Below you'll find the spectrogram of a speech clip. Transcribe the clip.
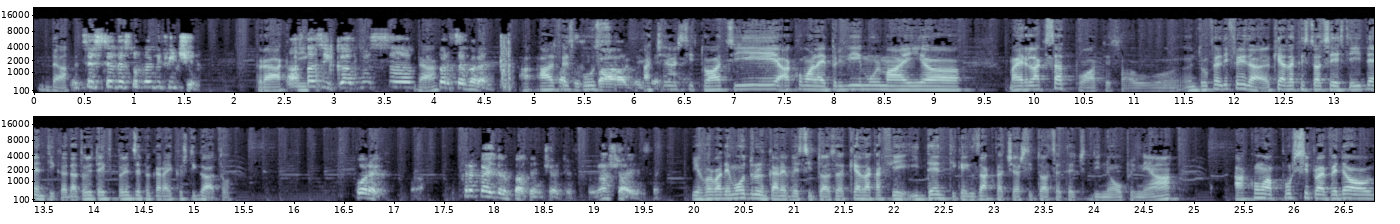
da. îți este destul de dificil. Practic, Asta zic, că să da. perseverent. Altfel spus, aceleași situații, acum le-ai privi mult mai... Uh mai relaxat poate sau într-un fel diferit, dar chiar dacă situația este identică, datorită experienței pe care ai câștigat-o. Corect. Cred că ai dreptate în ceea ce spui, așa este. E vorba de modul în care vezi situația, chiar dacă ar fi identică exact aceeași situație, treci din nou prin ea, acum pur și simplu ai vedea-o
